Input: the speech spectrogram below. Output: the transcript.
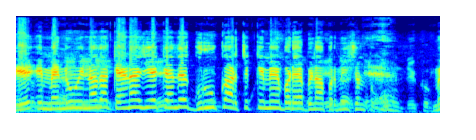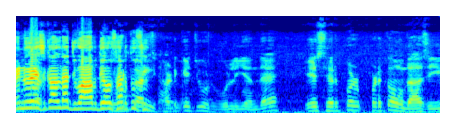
ਇਹ ਇਹ ਮੈਨੂੰ ਇਹਨਾਂ ਦਾ ਕਹਿਣਾ ਜੀ ਇਹ ਕਹਿੰਦੇ ਗੁਰੂ ਘਰ 'ਚ ਕਿਵੇਂ ਬੜਿਆ ਬਿਨਾ ਪਰਮਿਸ਼ਨ ਤੋਂ ਮੈਨੂੰ ਇਸ ਗੱਲ ਦਾ ਜਵਾਬ ਦਿਓ ਸਰ ਤੁਸੀਂ। ਛੱਡ ਕੇ ਝੂਠ ਬੋਲੀ ਜਾਂਦਾ ਹੈ। ਇਹ ਸਿਰਫ ਭੜ- ਭੜਕਾਉਂਦਾ ਸੀ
